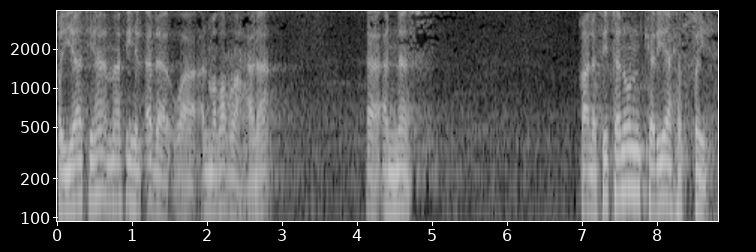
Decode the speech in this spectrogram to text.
طياتها ما فيه الأذى والمضرة على الناس. قال فتن كرياح الصيف.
